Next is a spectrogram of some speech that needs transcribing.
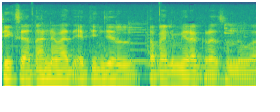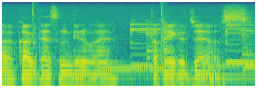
ठिक छ धन्यवाद। यतिन्जेल तपाईँले मेरो कुरा सुन्नुभयो कविता सुनिदिनु भयो तपाईँको जय होस्।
